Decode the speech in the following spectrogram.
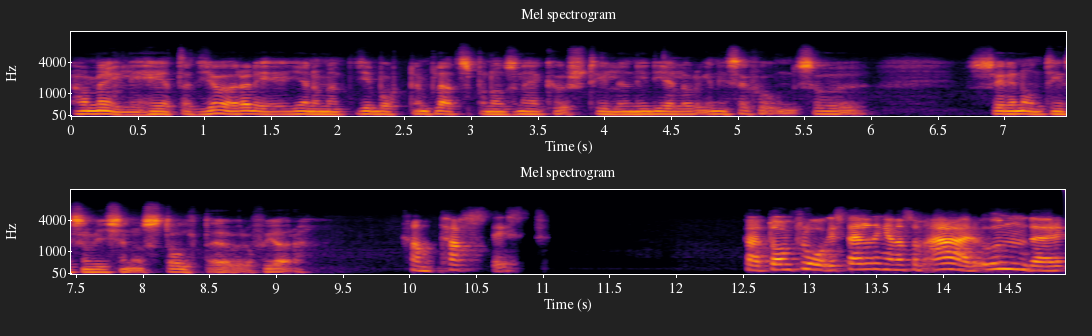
har möjlighet att göra det genom att ge bort en plats på någon sån här kurs till en ideell organisation så, så är det någonting som vi känner oss stolta över att få göra. Fantastiskt. För att de frågeställningarna som är under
